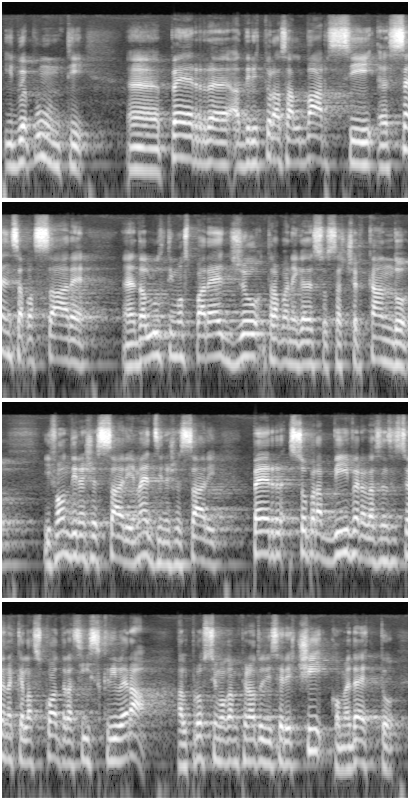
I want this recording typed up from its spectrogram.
i due punti eh, per addirittura salvarsi eh, senza passare eh, dall'ultimo spareggio. Trapani che adesso sta cercando i fondi necessari i mezzi necessari per sopravvivere, la sensazione è che la squadra si iscriverà al prossimo campionato di Serie C, come detto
